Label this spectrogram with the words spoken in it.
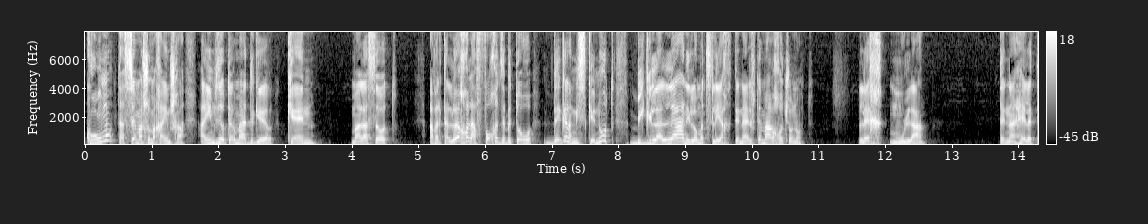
קום, תעשה משהו מהחיים שלך. האם זה יותר מאתגר? כן, מה לעשות? אבל אתה לא יכול להפוך את זה בתור דגל המסכנות, בגללה אני לא מצליח. תנהל שתי מערכות שונות. לך מולה, תנהל את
